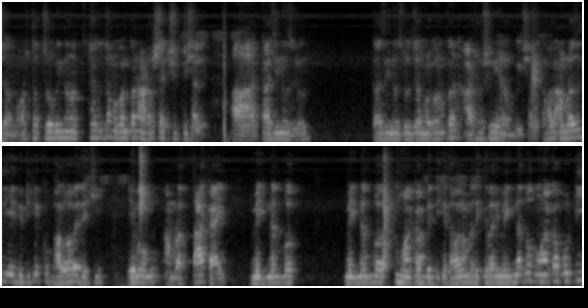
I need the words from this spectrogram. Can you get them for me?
জন্ম, অর্থাৎ রবীন্দ্রনাথ ঠাকুর জন্মগ্রহণ করেন আঠারোশো একষট্টি সালে, আর কাজী নজরুল কাজী নজরুল জন্মগ্রহণ করেন আঠারোশো নিরানব্বই সালে। তাহলে আমরা যদি এই দুটিকে খুব ভালোভাবে দেখি এবং আমরা তাকাই মেঘনাথ বধ মেঘনাথ বধ মহাকাব্যের দিকে। তাহলে আমরা দেখতে পারি মেঘনাথ বধ মহাকাব্যটি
